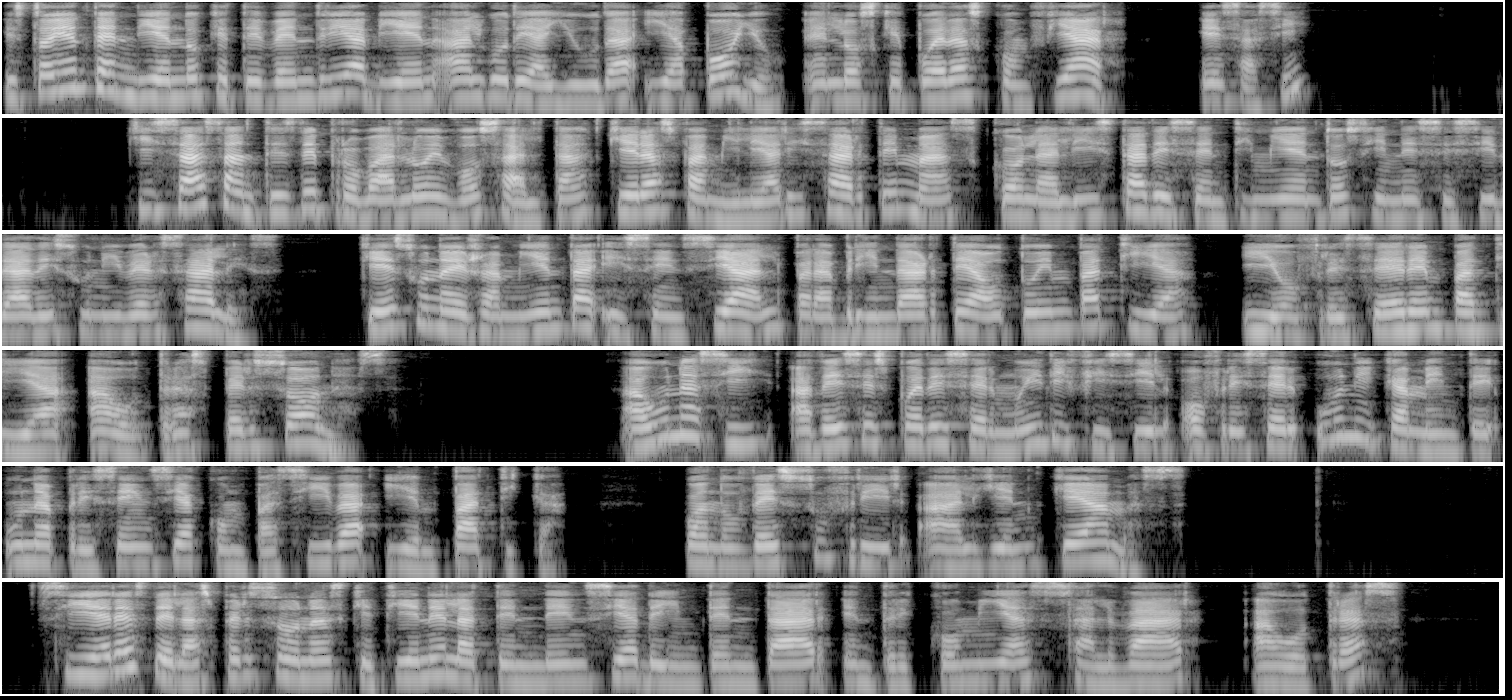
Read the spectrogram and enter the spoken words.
Estoy entendiendo que te vendría bien algo de ayuda y apoyo en los que puedas confiar. ¿Es así? Quizás antes de probarlo en voz alta quieras familiarizarte más con la lista de sentimientos y necesidades universales, que es una herramienta esencial para brindarte autoempatía y ofrecer empatía a otras personas. Aún así, a veces puede ser muy difícil ofrecer únicamente una presencia compasiva y empática cuando ves sufrir a alguien que amas. Si eres de las personas que tiene la tendencia de intentar, entre comillas, salvar a otras,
